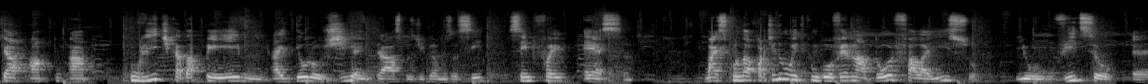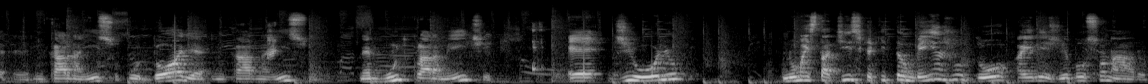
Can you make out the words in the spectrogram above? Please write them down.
que a, a- a política da PM, a ideologia, entre aspas, digamos assim, sempre foi essa. Mas quando a partir do momento que um governador fala isso, e o Witzel é, é, encarna isso, o Dória encarna isso, né, muito claramente, é de olho numa estatística que também ajudou a eleger Bolsonaro,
